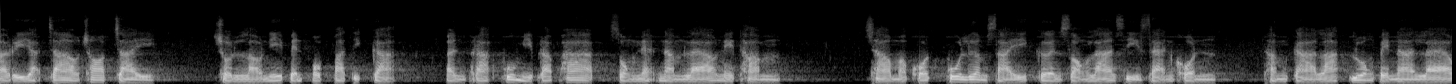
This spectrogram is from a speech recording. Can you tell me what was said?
อริยเจ้าชอบใจ ชนเหล่านี้เป็นอบปาติกะ อันพระผู้มีพระภาคทรงแนะนำแล้วในธรรม ชาวมคตผู้เลื่อมใสเกินสองล้านสี่แสนคน ทำกาละล่วงไปนานแล้ว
